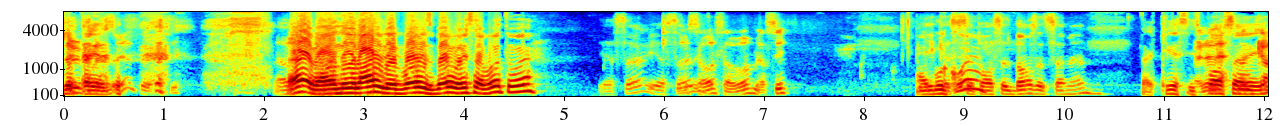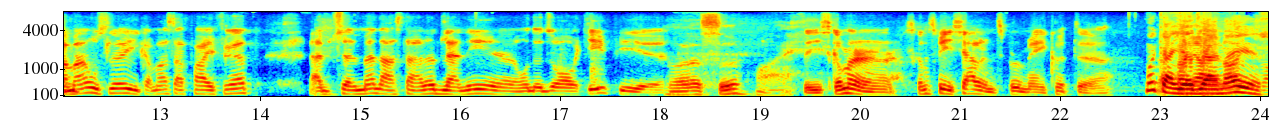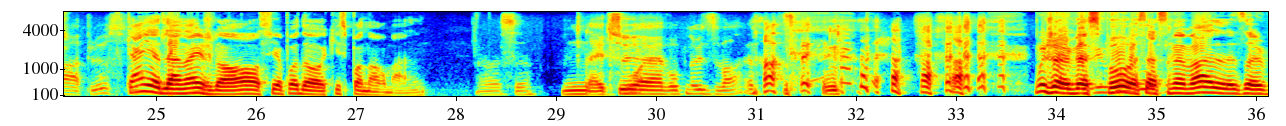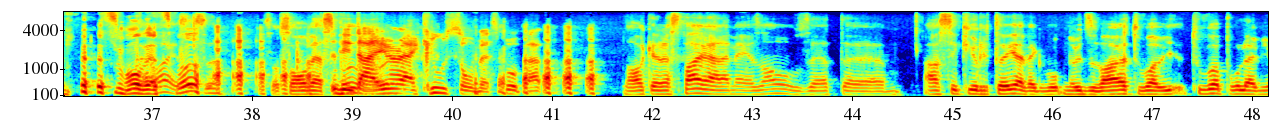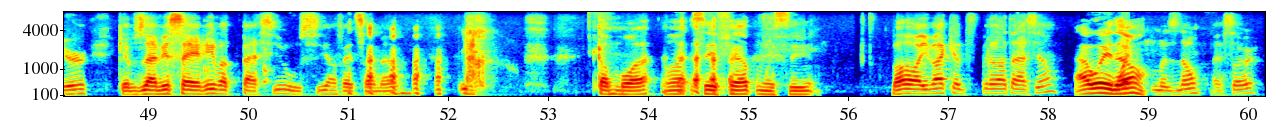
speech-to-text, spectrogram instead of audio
Je Ah, ben, on est live, les boys. Ben oui, ça va, toi? Yes, sir, yes, sir. Ça va, ça va, merci. On Et boit qu'est-ce quoi? qui s'est passé de bon cette semaine? Ah, Chris, il se Ben là, la passe semaine rien. commence, là, il commence à faire fret. Habituellement, dans ce temps-là de l'année, euh, on a du hockey, puis euh, Ouais, ça. Ouais. c'est c'est comme un c'est comme spécial un petit peu, mais écoute, euh, Moi, quand il y a de la neige, plus. quand il y a de la neige dehors, s'il n'y a pas de hockey, c'est pas normal. Ouais, ça. Hmm. As-tu euh, vos pneus d'hiver? Non, c'est- Moi, j'ai un Vespa, ça se met mal sur, sur mon Ouais, Vespa. c'est ça. Sur son Vespa. des tires à clous sur son Vespa, Pat. Donc, j'espère à la maison, vous êtes euh, en sécurité avec vos pneus d'hiver. Tout va, tout va pour le mieux. Que vous avez serré votre patio aussi en fin de semaine. Comme moi. Ouais, c'est fait, moi aussi. Bon, avec une petite présentation, Ah oui, donc. Ouais, donc. bien sûr.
